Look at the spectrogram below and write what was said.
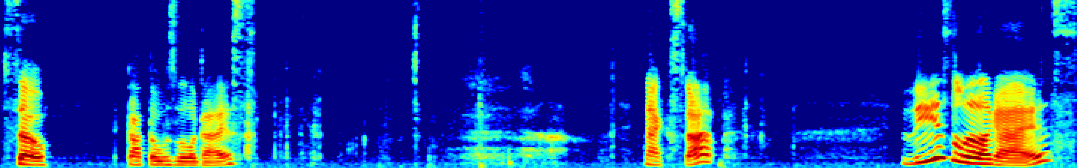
So got those little guys. Next up these little guys.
